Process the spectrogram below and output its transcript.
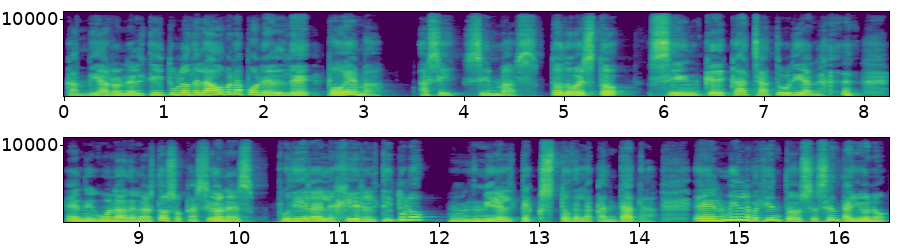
cambiaron el título de la obra por el de Poema, así, sin más. Todo esto sin que Kachaturian en ninguna de las dos ocasiones pudiera elegir el título ni el texto de la cantata. En 1961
